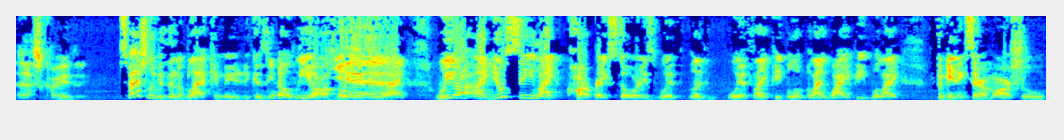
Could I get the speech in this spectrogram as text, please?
that's crazy. especially within the black community, because you know we all supposed to be Yeah. like we are like you'll see like heartbreak stories with with, with like people like white people like forgetting Sarah Marshall.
